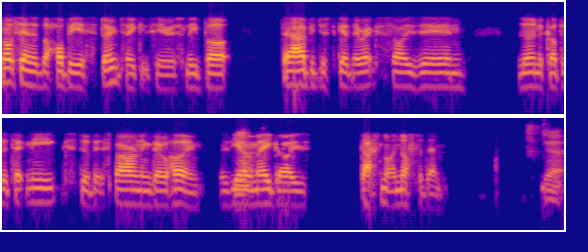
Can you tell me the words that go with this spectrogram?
Not saying that the hobbyists don't take it seriously, but they're happy just to get their exercise in, learn a couple of techniques, do a bit of sparring, and go home. With the Yeah. MMA guys, that's not enough for them. Yeah.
